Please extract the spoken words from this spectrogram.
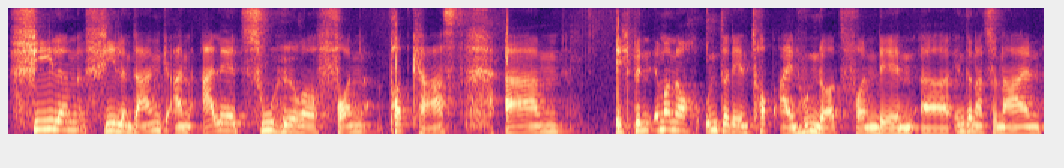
vielen, vielen Dank an alle Zuhörer von Podcast. Ähm, ich bin immer noch unter den Top 100 von den äh, internationalen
